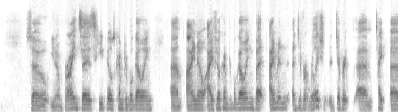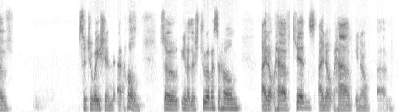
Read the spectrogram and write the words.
So you know, Brian says he feels comfortable going. Um, I know I feel comfortable going, but I'm in a different relation, a different um, type of situation at home. So you know, there's two of us at home I don't have kids. I don't have, you know, um,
